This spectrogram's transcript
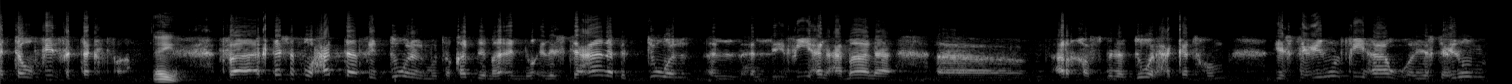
التوفير في التكلفة. أيوه فاكتشفوا حتى في الدول المتقدمة أنه الاستعانة بالدول ال- اللي فيها العمالة آه، أرخص من الدول حقتهم. يستعينون فيها ويستعينون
